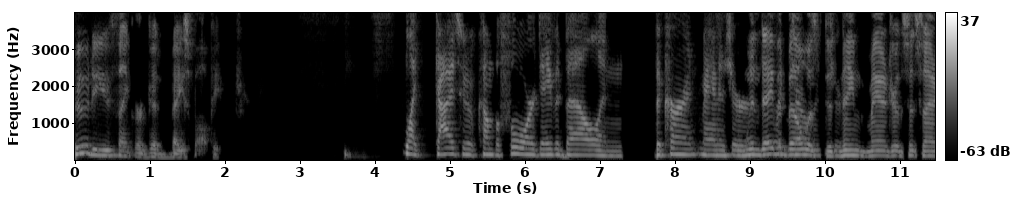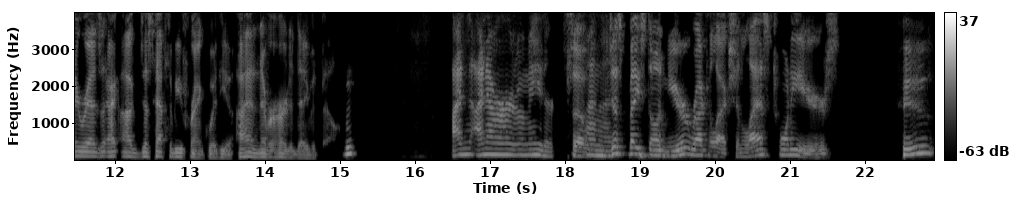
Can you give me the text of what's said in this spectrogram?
who do you think are good baseball people? Like guys who have come before David Bell and the current manager. When David Bell was manager. named manager of the Cincinnati Reds, I, I just have to be frank with you. I had never heard of David Bell. Mm. I, I never heard of him either. So, just based on your recollection, last 20 years, who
